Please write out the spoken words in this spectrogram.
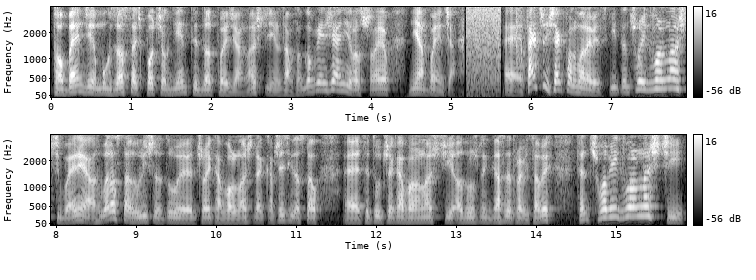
to będzie mógł zostać pociągnięty do odpowiedzialności. Nie wiem, zamkną go w więzieniu, rozstrzelają, nie mam pojęcia. E, tak czy siak pan Morawiecki, ten człowiek wolności, bo ja nie wiem, chyba dostał liczne tytuły człowieka wolności, tak Kaczyński dostał e, tytuł człowieka wolności od różnych gazet prawicowych. Ten człowiek wolności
